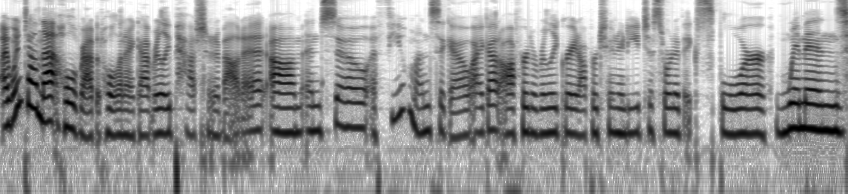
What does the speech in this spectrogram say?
i went down that whole rabbit hole and i got really passionate about it. Um, and so a few months ago i got offered a really great opportunity to sort of explore women's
